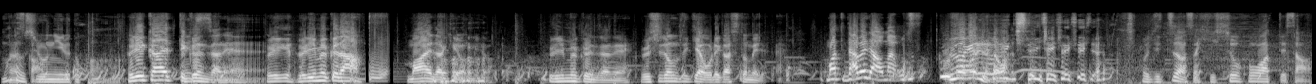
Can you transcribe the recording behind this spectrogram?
まだ後ろにいるとか。振り返ってくんじゃねねえ。振り、振り向くな。前だけを見ろ。振り向くんじゃねえ。後ろの敵は俺が仕留める。待って、ダメだ、お前。押すふざけんなよ。来た来た来た来た来た。これ実はさ、必勝法あってさ、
